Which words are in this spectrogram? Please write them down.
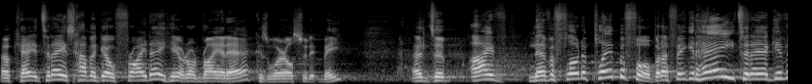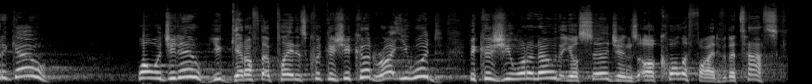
Okay, today's Have a Go Friday here on Ryanair, because where else would it be? And um, I've never flown a plane before, but I figured, hey, today I give it a go. What would you do? You'd get off that plane as quick as you could, right? You would, because you want to know that your surgeons are qualified for the task.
